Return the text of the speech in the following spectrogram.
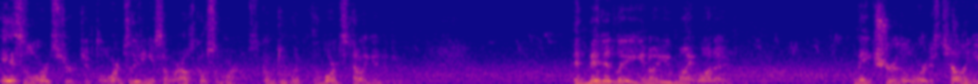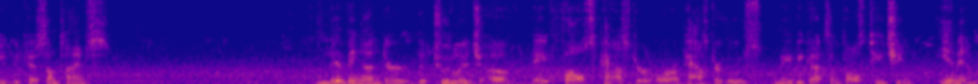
Hey, it's the Lord's church. If the Lord's leading you somewhere else, go somewhere else. Go do what the Lord's telling you to do. Admittedly, you know, you might want to make sure the Lord is telling you because sometimes living under the tutelage of a false pastor or a pastor who's maybe got some false teaching in him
